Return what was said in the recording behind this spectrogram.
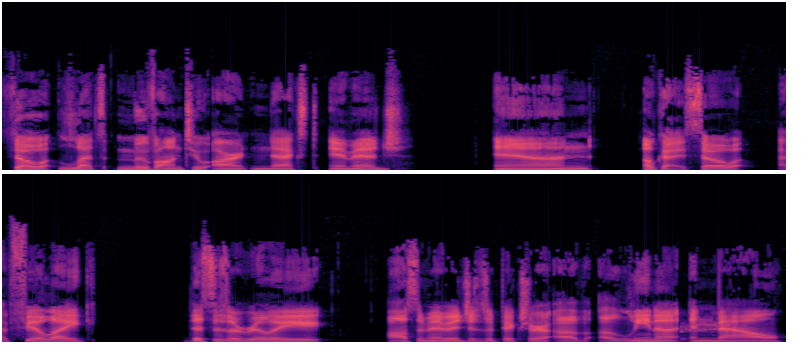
So let's move on to our next image. And okay, so I feel like this is a really awesome image. It's a picture of Alina and Mal.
